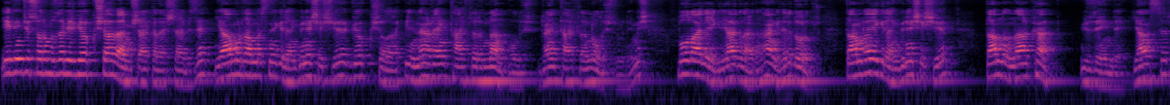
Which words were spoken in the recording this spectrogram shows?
Yedinci sorumuzda bir gökkuşağı vermiş arkadaşlar bize. Yağmur damlasına giren güneş ışığı gökkuşağı olarak bilinen renk tayflarından oluş, renk tayflarını oluşturur demiş. Bu olayla ilgili yargılardan hangileri doğrudur? Damlaya giren güneş ışığı damlanın arka yüzeyinde yansır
